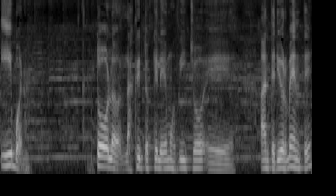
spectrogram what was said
Y bueno, todas las criptos que le hemos dicho eh, anteriormente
